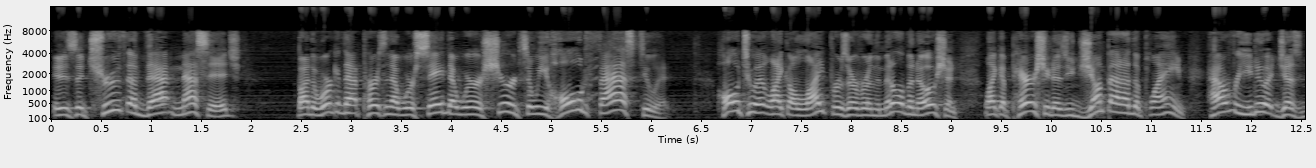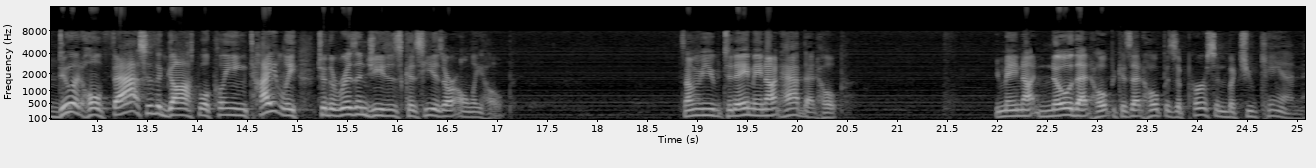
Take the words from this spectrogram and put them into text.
It is the truth of that message by the work of that person that we're saved, that we're assured. So we hold fast to it. Hold to it like a life preserver in the middle of an ocean, like a parachute as you jump out of the plane. However, you do it, just do it. Hold fast to the gospel, clinging tightly to the risen Jesus because he is our only hope. Some of you today may not have that hope. You may not know that hope because that hope is a person, but you can.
